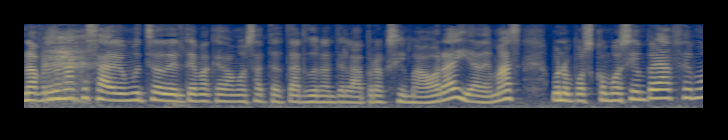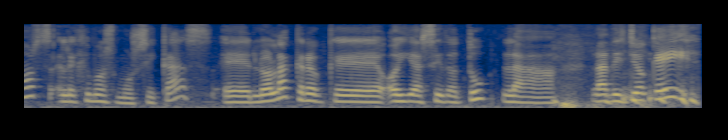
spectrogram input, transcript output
Una persona que sabe mucho del tema que vamos a tratar durante la próxima hora y además, bueno, pues como siempre hacemos, elegimos músicas. Eh, Lola, creo que hoy has sido tú la, la disjockey.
